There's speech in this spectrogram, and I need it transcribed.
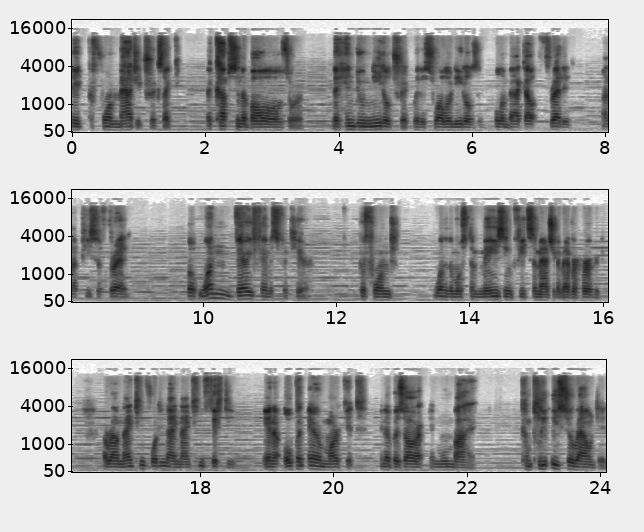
They'd perform magic tricks like the cups and the balls, or the Hindu needle trick where they swallow needles and pull them back out threaded on a piece of thread. But one very famous fakir performed one of the most amazing feats of magic I've ever heard. Around 1949, 1950, in an open air market in a bazaar in Mumbai, completely surrounded,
